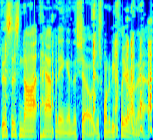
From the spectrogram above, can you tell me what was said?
this is not happening in the show. Just want to be clear on that.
